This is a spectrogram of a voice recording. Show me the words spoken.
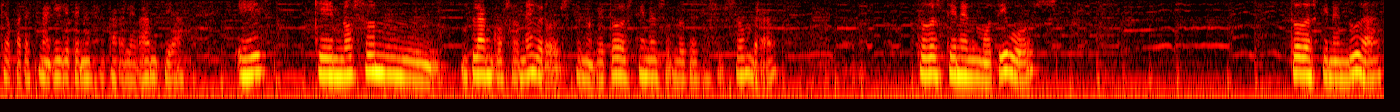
que aparecen aquí, que tienen cierta relevancia, es que no son blancos o negros, sino que todos tienen sus luces y sus sombras. Todos tienen motivos. Todos tienen dudas.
